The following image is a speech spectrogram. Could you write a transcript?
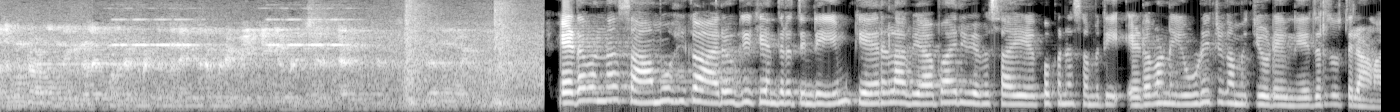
അതുകൊണ്ടാണ് നിങ്ങളെ വളരെ എടവണ്ണ സാമൂഹിക ആരോഗ്യ കേന്ദ്രത്തിന്റെയും കേരള വ്യാപാരി വ്യവസായ ഏകോപന സമിതി എടവണ്ണ യൂണിറ്റ് കമ്മിറ്റിയുടെയും നേതൃത്വത്തിലാണ്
